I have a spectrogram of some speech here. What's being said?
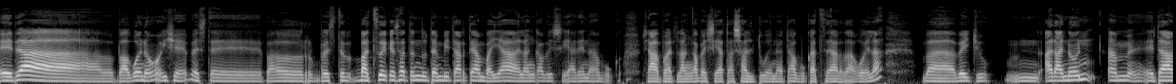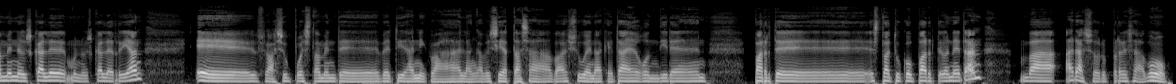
Eta, ba, bueno, hoxe, beste, ba, hor, beste batzuek esaten duten bitartean, baina langabeziaren abuk, osea, bat, langabezia eta saltuen eta bukatzear dagoela, ba, behitu, mm, ara non, am, eta hemen Euskal, bueno, Euskal Herrian, e, ba, supuestamente beti danik, ba, langabezia tasa basuenak eta egon diren parte, estatuko parte honetan, ba, ara sorpresa, bueno,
